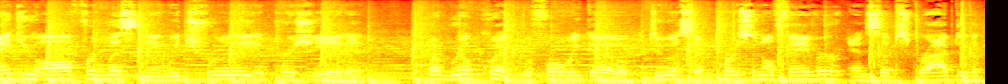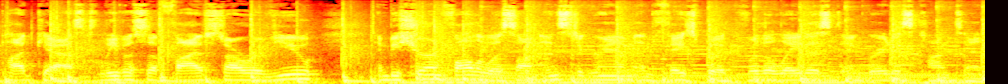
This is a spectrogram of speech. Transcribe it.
Thank you all for listening. We truly appreciate it. But real quick before we go, do us a personal favor and subscribe to the podcast. Leave us a five star review and be sure and follow us on Instagram and Facebook for the latest and greatest content.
